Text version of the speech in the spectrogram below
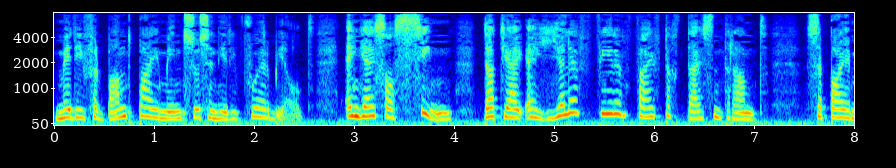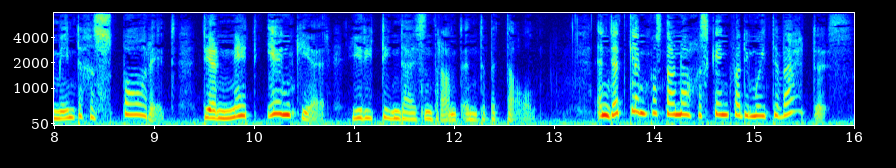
met die verbandpaaiement soos in hierdie voorbeeld en jy sal sien dat jy 'n hele 54000 rand se paaimente gespaar het deur net een keer hierdie 10000 rand in te betaal. En dit klink mos nou na 'n geskenk wat die moeite werd is.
